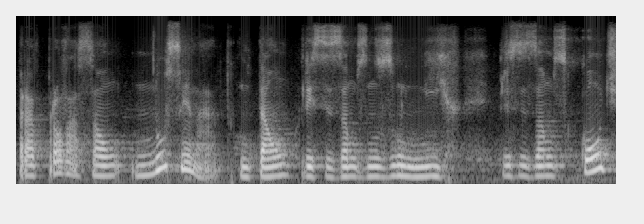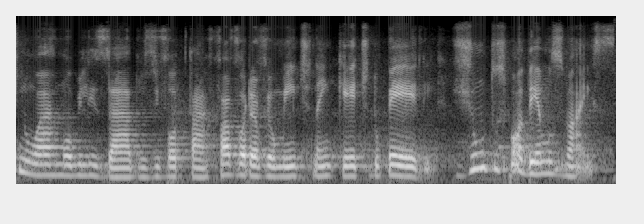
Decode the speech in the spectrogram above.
para aprovação no Senado. Então, precisamos nos unir, precisamos continuar mobilizados e votar favoravelmente na enquete do PL. Juntos podemos mais.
